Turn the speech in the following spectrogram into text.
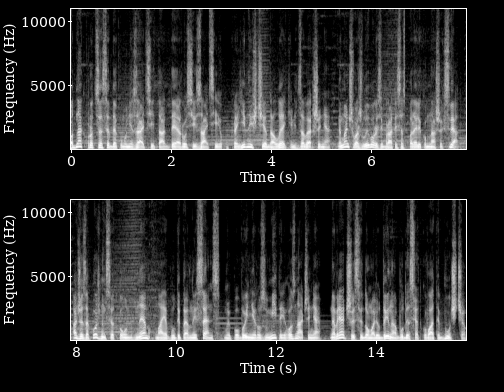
Однак процеси декомунізації та деросізації України ще далекі від завершення. Не менш важливо розібратися з переліком наших свят, адже за кожним святковим днем має бути певний сенс. Ми повинні розуміти його значення. Навряд чи свідома людина буде святкувати будь-що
